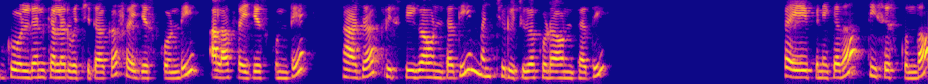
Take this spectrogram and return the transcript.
గోల్డెన్ కలర్ వచ్చేదాకా ఫ్రై చేసుకోండి. అలా ఫ్రై చేసుకుంటే తాజా క్రిస్పీగా ఉంటుంది మంచి రుచిగా కూడా ఉంటుంది. ఫ్రై అయిపోయినాయి కదా తీసేసుకుందాం.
